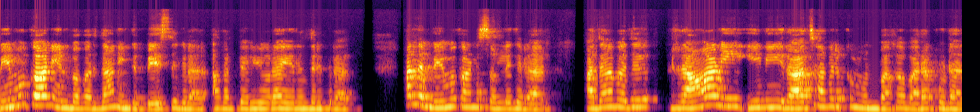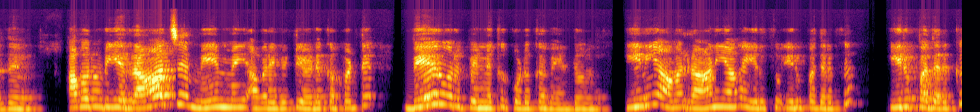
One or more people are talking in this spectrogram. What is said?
மெமுகான் என்பவர் தான் இங்கு பேசுகிறார். அவர் பெரியோரா இருந்திருக்கிறார். அந்த மெமுகான் சொல்லுகிறார் அதாவது ராணி இனி ராஜாவிற்கு முன்பாக வரக்கூடாது. அவருடைய ராஜ மேன்மை அவரை விட்டு எடுக்கப்பட்டு வேறொரு பெண்ணுக்கு கொடுக்க வேண்டும். இனி அவர் ராணியாக இருக்கு இருப்பதற்கு இருப்பதற்கு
